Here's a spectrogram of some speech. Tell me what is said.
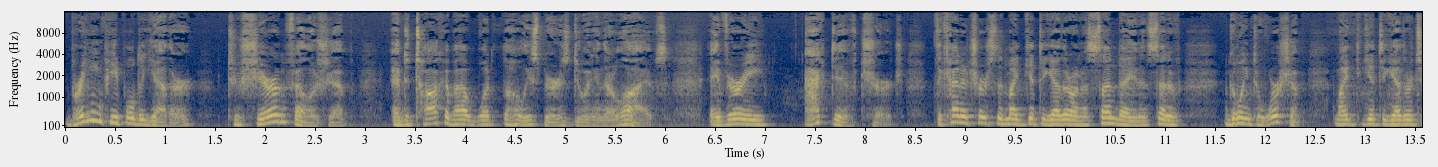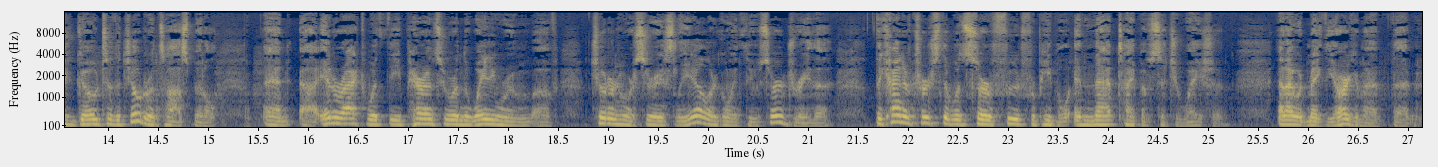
bringing people together to share in fellowship and to talk about what the Holy Spirit is doing in their lives. A very active church, the kind of church that might get together on a Sunday and instead of going to worship, might get together to go to the children's hospital and uh, interact with the parents who are in the waiting room of children who are seriously ill or going through surgery. The the kind of church that would serve food for people in that type of situation. And I would make the argument that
